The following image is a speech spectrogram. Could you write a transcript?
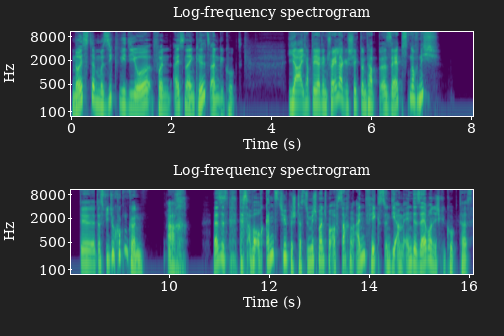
neueste Musikvideo von Ice Nine Kills angeguckt. Ja, ich habe dir ja den Trailer geschickt und habe äh, selbst noch nicht de, das Video gucken können. Ach, das ist das ist aber auch ganz typisch, dass du mich manchmal auf Sachen anfickst und die am Ende selber nicht geguckt hast.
